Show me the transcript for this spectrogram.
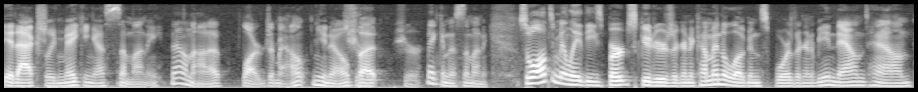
it actually making us some money. Now, not a large amount, you know, Sure, but sure. making us some money. So ultimately, these bird scooters are going to come into Logansport. They're going to be in downtown,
